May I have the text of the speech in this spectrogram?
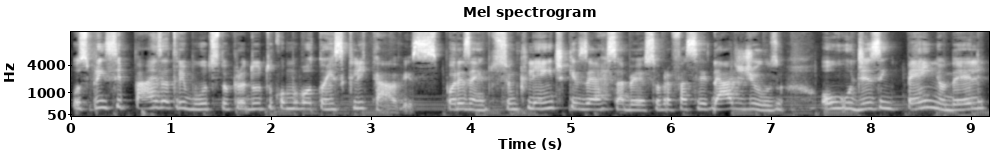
os principais atributos do produto como botões clicáveis. Por exemplo, se um cliente quiser saber sobre a facilidade de uso ou o desempenho dele,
